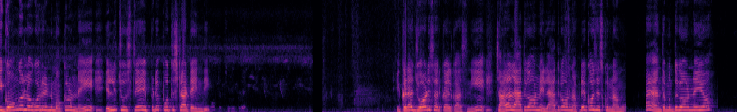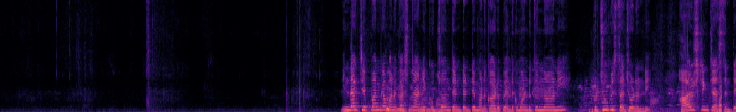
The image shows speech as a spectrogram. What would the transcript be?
ఈ గోంగూరలో కూడా రెండు మొక్కలు ఉన్నాయి వెళ్ళి చూస్తే ఇప్పుడే పూత స్టార్ట్ అయింది. ఇక్కడ జోడి సరికాయలు కాసిని చాలా లేతగా ఉన్నాయి. లేతగా ఉన్నప్పుడే కోసేసుకున్నాము. ఎంత ముద్దగా ఉన్నాయో? ఇందాక చెప్పానుగా మన కష్టాన్ని కూర్చొని తింటుంటే మన కడుపు ఎందుకు మండుతుందో అని. ఇప్పుడు చూపిస్తాను చూడండి. హార్వెస్టింగ్ చేస్తుంటే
